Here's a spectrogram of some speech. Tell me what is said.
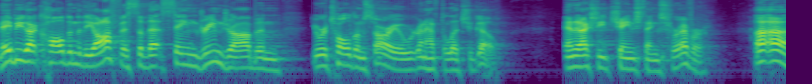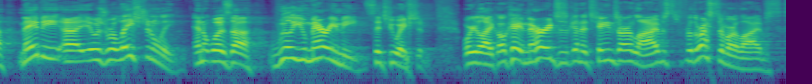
maybe you got called into the office of that same dream job and you were told, I'm sorry, we're gonna have to let you go. And it actually changed things forever. Uh, uh, maybe uh, it was relationally, and it was a will you marry me situation, where you're like, okay, marriage is gonna change our lives for the rest of our lives.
